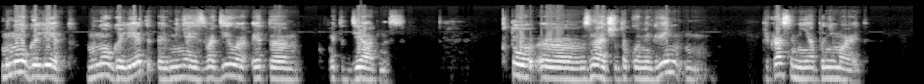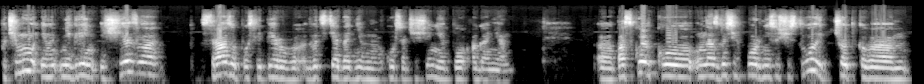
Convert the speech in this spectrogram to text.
Много лет, много лет э, меня изводило это, этот диагноз. Кто э, знает, что такое мигрень, прекрасно меня понимает. Почему мигрень исчезла сразу после первого 21-дневного курса очищения по Аганян. Э, поскольку у нас до сих пор не существует четкого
